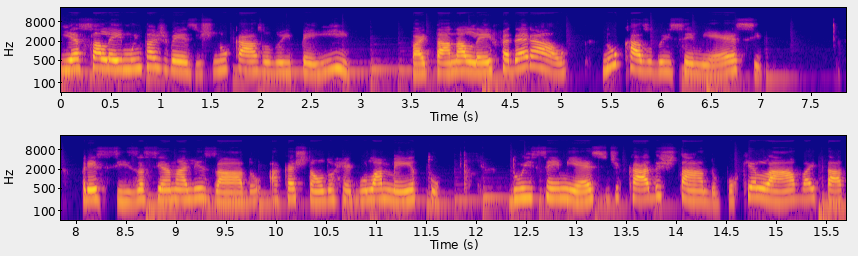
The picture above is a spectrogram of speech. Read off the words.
E essa lei, muitas vezes, no caso do IPI, vai estar na lei federal. No caso do ICMS, precisa ser analisado a questão do regulamento do ICMS de cada estado, porque lá vai estar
